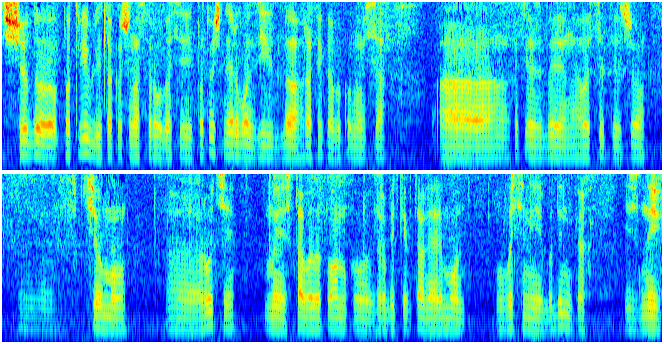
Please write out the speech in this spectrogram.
Щодо покрівлі, також у нас проводився і поточний ремонт, згідно графіка виконувався. Хотілося б наголосити, що е, в цьому е, році ми ставили планку зробити капітальний ремонт у восьми будинках, із них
